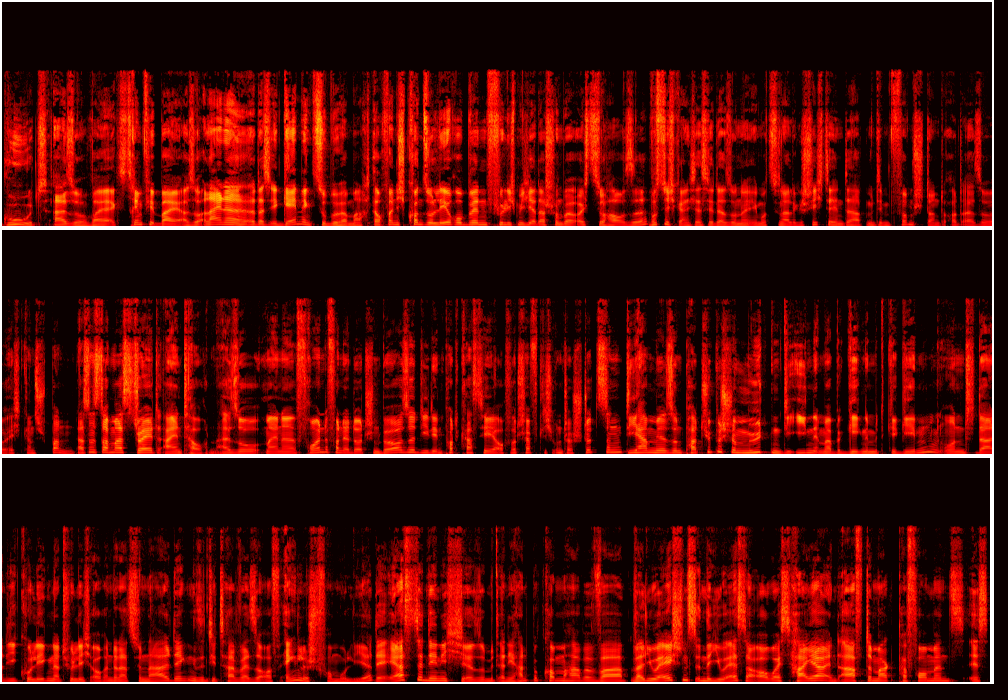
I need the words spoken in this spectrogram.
Gut, also war ja extrem viel bei. Also alleine, dass ihr Gaming-Zubehör macht. Auch wenn ich Consolero bin, fühle ich mich ja da schon bei euch zu Hause. Wusste ich gar nicht, dass ihr da so eine emotionale Geschichte hinter habt mit dem Firmenstandort. Also echt ganz spannend. Lass uns doch mal straight eintauchen. Also meine Freunde von der Deutschen Börse, die den Podcast hier ja auch wirtschaftlich unterstützen, die haben mir so ein paar typische Mythen, die ihnen immer begegnen, mitgegeben. Und da die Kollegen natürlich auch international denken, sind die teilweise auf Englisch formuliert. Der erste, den ich äh, so mit an die Hand bekommen habe, war Valuations in the US are always higher and aftermarket performance is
